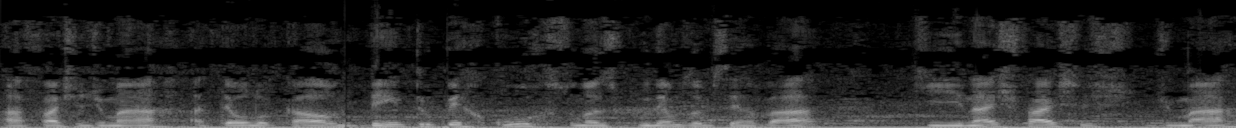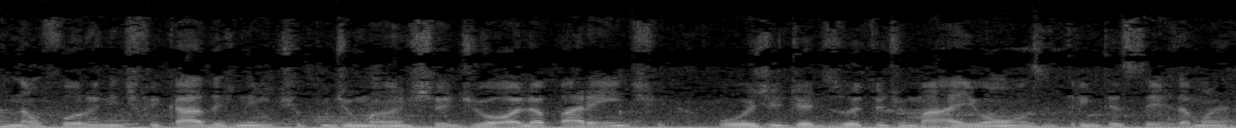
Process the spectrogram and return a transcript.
a faixa de mar até o local. Dentro do percurso nós pudemos observar que nas faixas de mar não foram identificadas nenhum tipo de mancha de óleo aparente, hoje, dia 18 de maio, 11h36 da manhã.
